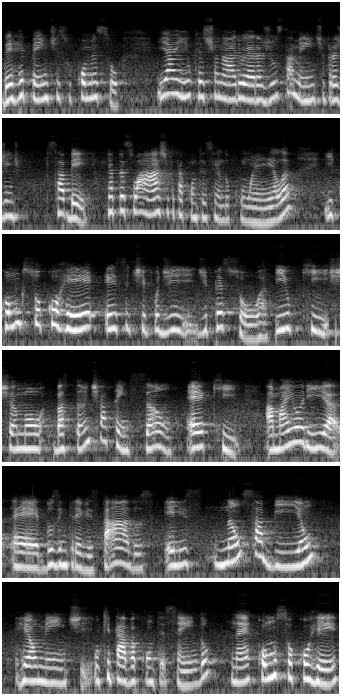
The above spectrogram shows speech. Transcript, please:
De repente, isso começou. E aí, o questionário era justamente para a gente saber o que a pessoa acha que está acontecendo com ela e como socorrer esse tipo de, de pessoa. E o que chamou bastante atenção é que a maioria é, dos entrevistados eles não sabiam realmente o que estava acontecendo, né? Como socorrer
